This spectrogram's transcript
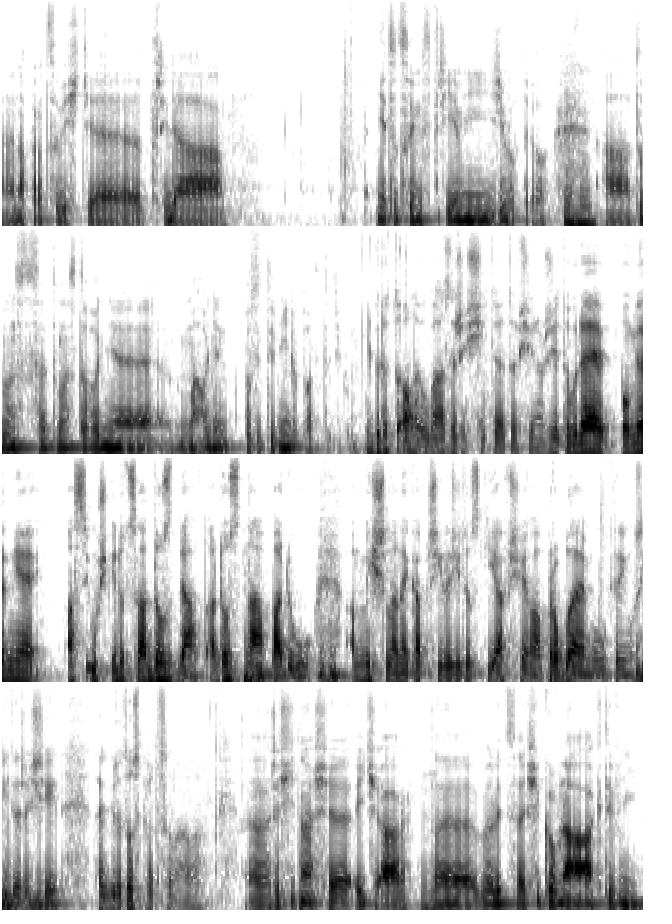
eh, na pracoviště přidá něco, co jim zpříjemní život. Jo. Mm-hmm. A tohle, tohle to hodně, má hodně pozitivní dopad teď. Kdo to ale u vás řeší, to je to všechno, že to bude poměrně asi už i docela dost dat a dost mm-hmm. nápadů mm-hmm. a myšlenek a příležitostí a všeho a problémů, který musíte mm-hmm. řešit, tak kdo to zpracovává? Eh, řeší to naše HR, mm-hmm. to je velice šikovná a aktivní,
